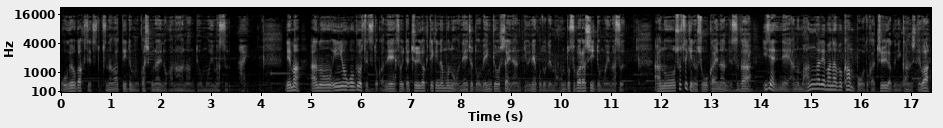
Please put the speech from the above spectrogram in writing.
五行学説とつながっていてもおかしくないのかななんて思います。はいで、まあ、あの、引用語行説とかね、そういった中学的なものをね、ちょっと勉強したいなんていうね、ことで、まあ、本当素晴らしいと思います。あの、書籍の紹介なんですが、以前ね、あの、漫画で学ぶ漢方とか中学に関しては、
